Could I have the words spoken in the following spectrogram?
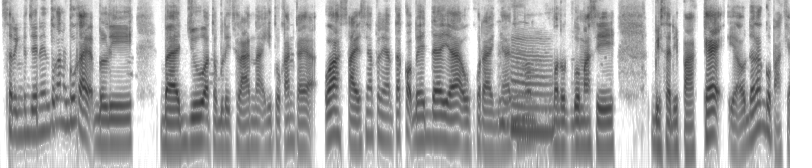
sering kejadian tuh kan gue kayak beli baju atau beli celana gitu kan kayak wah size-nya ternyata kok beda ya ukurannya cuma Mm. Menurut gue masih bisa dipakai ya udahlah gue pakai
